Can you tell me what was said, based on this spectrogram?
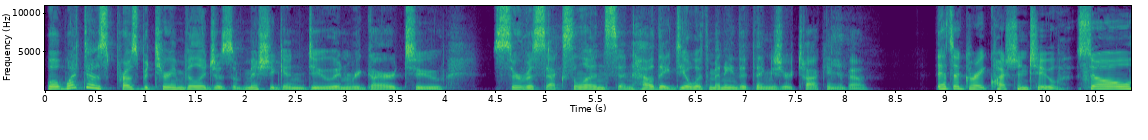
well, what does Presbyterian Villages of Michigan do in regard to service excellence and how they deal with many of the things you're talking about? That's a great question, too. So,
